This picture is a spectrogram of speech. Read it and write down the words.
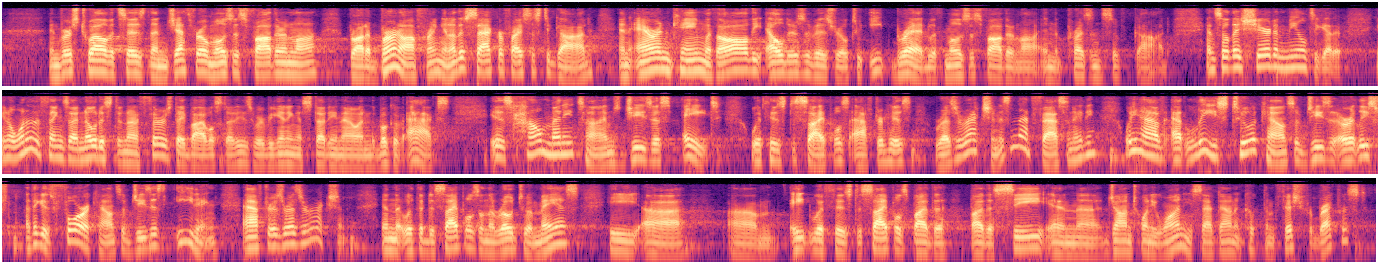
In verse 12 it says, Then Jethro, Moses' father-in-law, brought a burnt offering and other sacrifices to God, and Aaron came with all the elders of Israel to eat bread with Moses' father-in-law in the presence of God. And so they shared a meal together. You know, one of the things I noticed in our Thursday Bible studies, we're beginning a study now in the book of Acts, is how many times Jesus ate with his disciples after his resurrection. Isn't that fascinating? We have at least two accounts of Jesus, or at least I think it's four accounts of Jesus eating after his resurrection. And the, with the disciples on the road to Emmaus, he uh, um, ate with his disciples by the by the sea in uh, John 21. He sat down and cooked them fish for breakfast.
